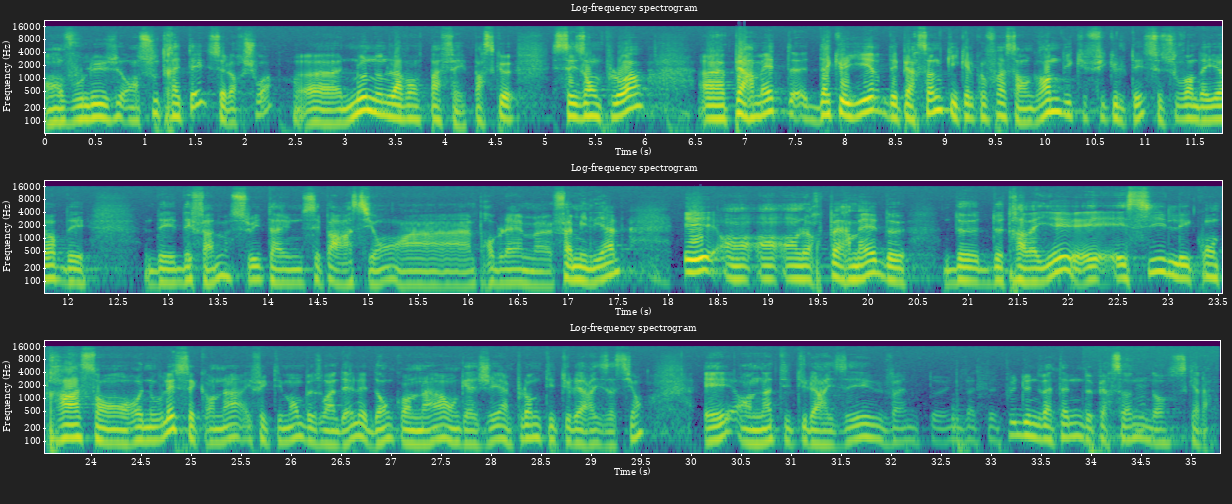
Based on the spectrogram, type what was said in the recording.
ont, voulu en sous-traiter, c'est leur choix. Euh, nous, nous ne l'avons pas fait parce que ces emplois euh, permettent d'accueillir des personnes qui, quelquefois, sont en grande difficulté. C'est souvent d'ailleurs des, des, femmes suite à une séparation, à un problème familial. Et on leur permet de de, travailler. Et, si les contrats sont renouvelés, c'est qu'on a effectivement besoin d'elles. Et donc, on a engagé un plan de titularisation. Et on a titularisé plus d'une vingtaine de personnes dans ce cas-là.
